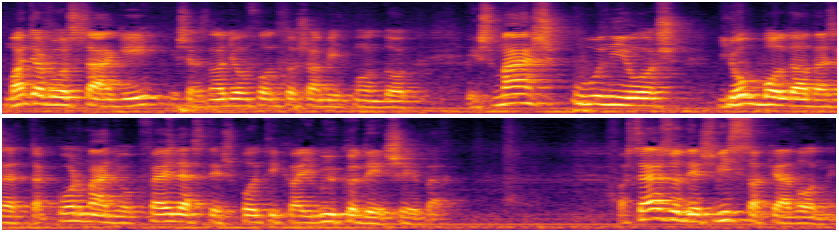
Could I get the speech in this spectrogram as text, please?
magyarországi, és ez nagyon fontos, amit mondok, és más uniós jobboldal vezette kormányok fejlesztés politikai működésébe. A szerződést vissza kell vonni.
